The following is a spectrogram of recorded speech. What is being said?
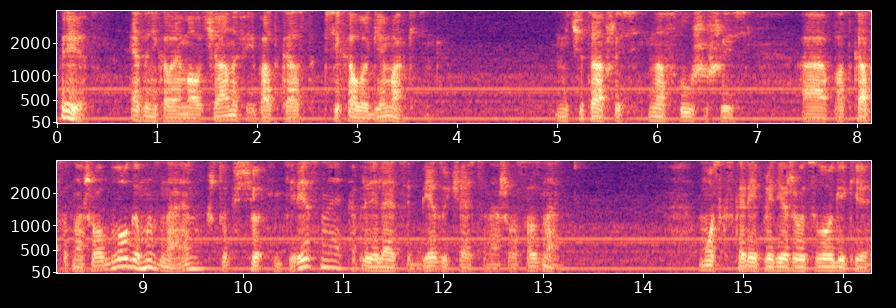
Привет, это Николай Молчанов и подкаст «Психология маркетинга». Не читавшись и наслушавшись а, подкастов нашего блога, мы знаем, что все интересное определяется без участия нашего сознания. Мозг скорее придерживается логики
